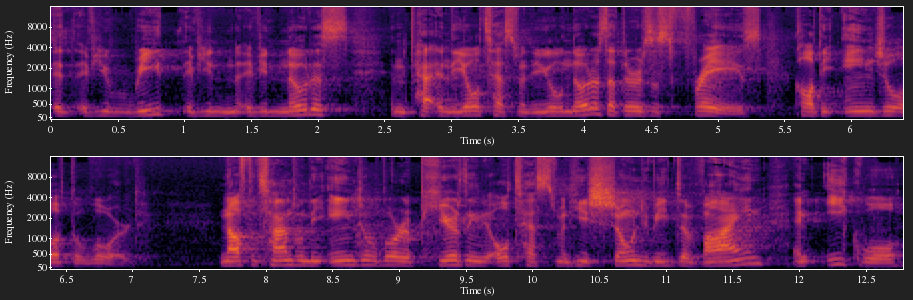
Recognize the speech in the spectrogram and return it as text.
if you read, if you, if you notice in, in the Old Testament, you'll notice that there is this phrase called the angel of the Lord. And oftentimes, when the angel of the Lord appears in the Old Testament, he's shown to be divine and equal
